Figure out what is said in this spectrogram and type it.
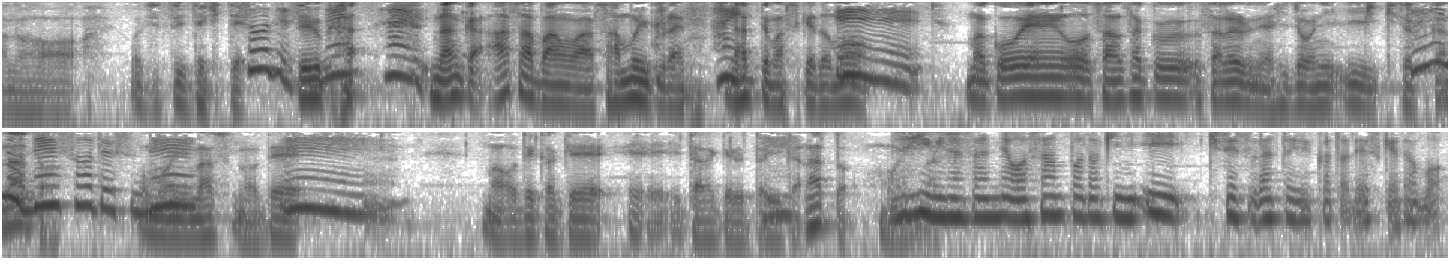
あの落ち着いてきて、そうですね、というか、はい、なんか朝晩は寒いくらいになってますけども、はいえ。ー、まあ、公園を散策されるには非常にいい季節かなと思いますので、まあ、お出かけ、えー、いただけるといいかなと思います、ぜひ皆さんね、お散歩時にいい季節だということですけども、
